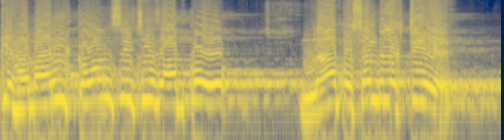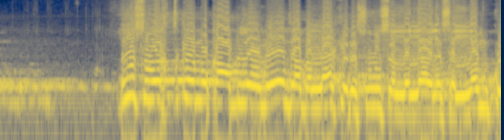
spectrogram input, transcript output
کہ ہماری کون سی چیز آپ کو ناپسند لگتی ہے۔ اس وقت کے مقابلے میں جب اللہ کے رسول صلی اللہ علیہ وسلم کو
